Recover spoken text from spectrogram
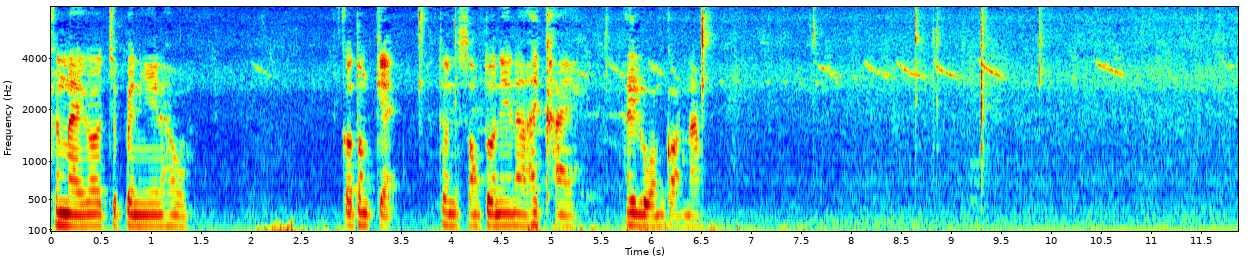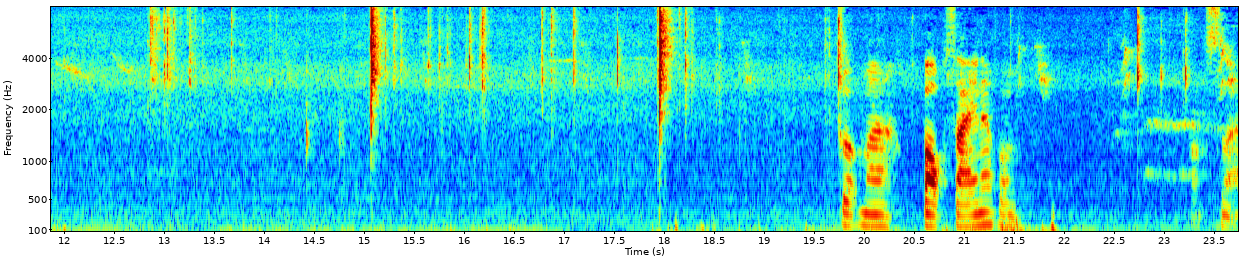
ข้างในก็จะเป็นอย่างนี้นะครับผมก็ต้องแกะตัวสองตัวนี้นะให้คลายให้รวมก่อนนะก็มาปอกสายนะครับผมปอกสา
